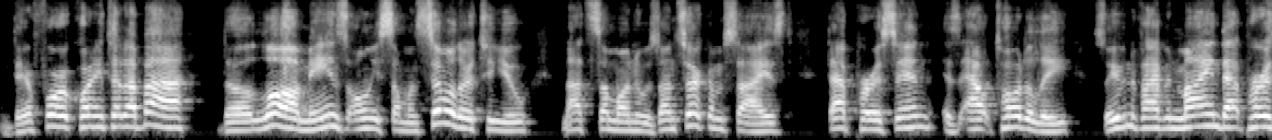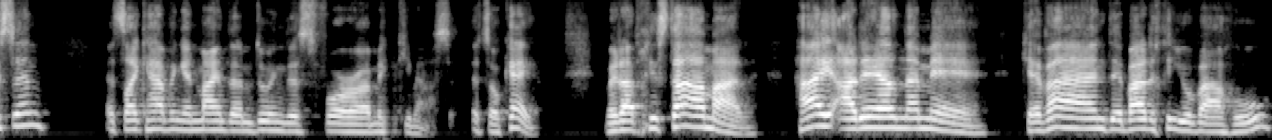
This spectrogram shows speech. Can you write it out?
Therefore, according to Rabbah, the law means only someone similar to you, not someone who is uncircumcised. That person is out totally. So even if I have in mind that person, it's like having in mind that I'm doing this for uh, Mickey Mouse. It's okay. But Rav Chisda Amar, Hai Arel Name, Kevan de Bar Chiyuvahu,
